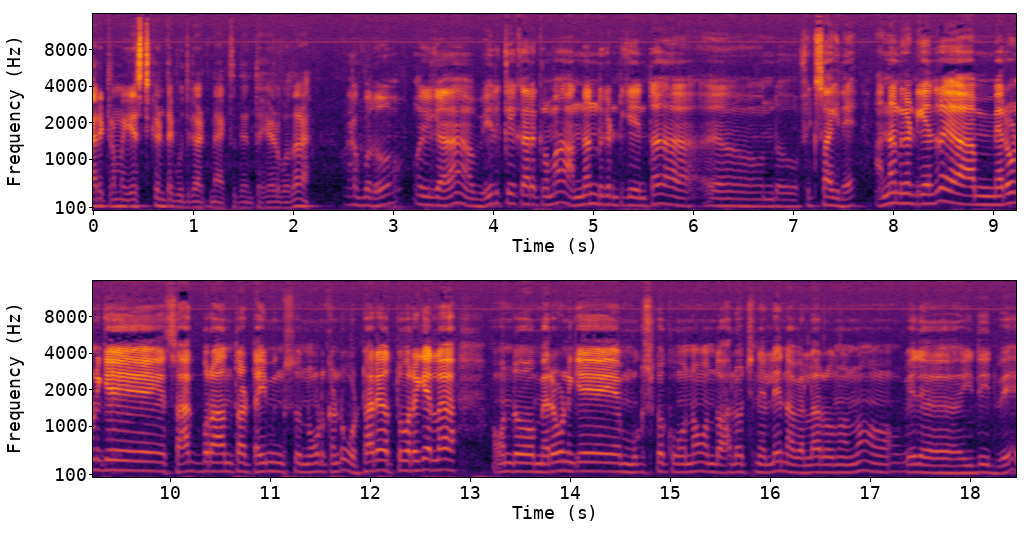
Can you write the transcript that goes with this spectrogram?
ಕಾರ್ಯಕ್ರಮ ಎಷ್ಟು ಗಂಟೆಗೆ ಉದ್ಘಾಟನೆ ಆಗ್ತದೆ ಅಂತ ಹೇಳ್ಬೋದಾ? ಆಗ್ಬೋದು. ಈಗ ವೇದಿಕೆ ಕಾರ್ಯಕ್ರಮ ಹನ್ನೊಂದು ಗಂಟೆಗೆ ಅಂತ ಒಂದು ಫಿಕ್ಸ್ ಆಗಿದೆ. ಹನ್ನೊಂದು ಗಂಟೆಗೆ ಅಂದರೆ ಆ ಮೆರವಣಿಗೆ ಸಾಕು ಬರೋ ಟೈಮಿಂಗ್ಸ್ ನೋಡ್ಕೊಂಡು ಒಟ್ಟಾರೆ ಹತ್ತುವರೆಗೆ ಎಲ್ಲ ಒಂದು ಮೆರವಣಿಗೆ ಮುಗಿಸ್ಬೇಕು ಅನ್ನೋ ಒಂದು ಆಲೋಚನೆಯಲ್ಲಿ ನಾವೆಲ್ಲರೂ ವೇದ ಇದಿದ್ವಿ.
